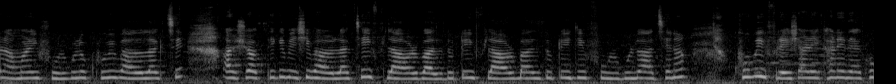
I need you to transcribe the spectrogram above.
আর আমার এই ফুলগুলো খুবই ভালো লাগছে। আর সব থেকে বেশি ভালো লাগছে এই ফ্লাওয়ার বাজ দুটো এই ফ্লাওয়ার বাজ দুটোই যে ফুলগুলো আছে না, খুবই ফ্রেশ আর এখানে দেখো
